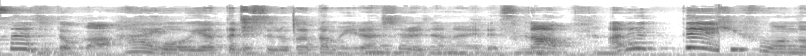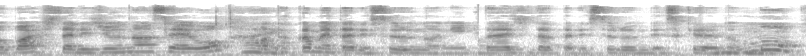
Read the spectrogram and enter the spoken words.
ッサージとかはい。こうやったりする方もいらっしゃるじゃないですか、うんうんうんあれって皮膚を伸ばしたり柔軟性を高めたりするのに大事だったりするんですけれども、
